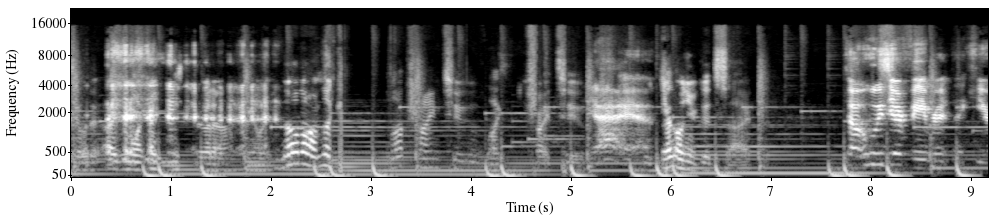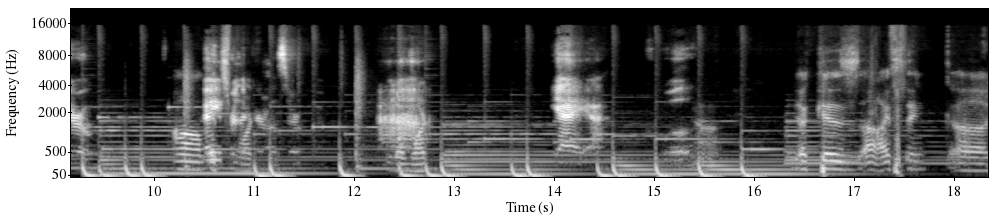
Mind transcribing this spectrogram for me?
Dota. I know, like, I miss Dota. You know, like- no, no, I'm like not trying to like try to Yeah, yeah. get on your good side. So who's your favorite like hero? Um, you it's for the more, girls or? you know, Ah, more yeah, yeah. Cool. Yeah, because uh, I think uh,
